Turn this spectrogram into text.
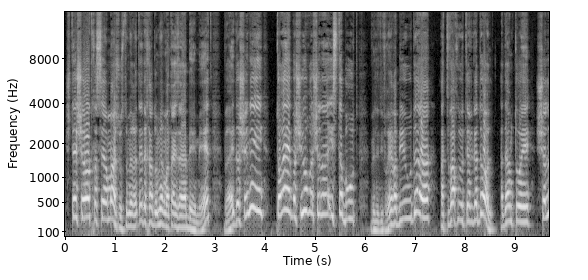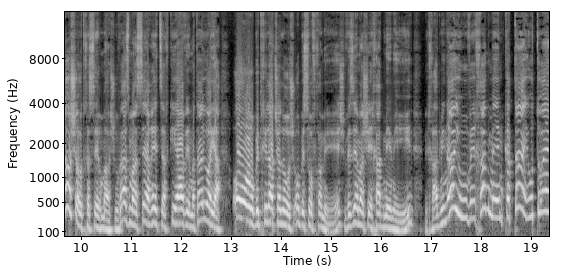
שתי שעות חסר משהו. זאת אומרת, עד אחד אומר מתי זה היה באמת, והעד השני טועה בשיעור של ההסתברות. ולדברי רבי יהודה, הטווח הוא יותר גדול. אדם טועה שלוש שעות חסר משהו, ואז מעשה הרצח כי הווה מתי הוא היה, או בתחילת שלוש או בסוף חמש, וזה מה שאחד מהם העיד, ואחד מנהיו ואחד מהם קטעי, הוא טועה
